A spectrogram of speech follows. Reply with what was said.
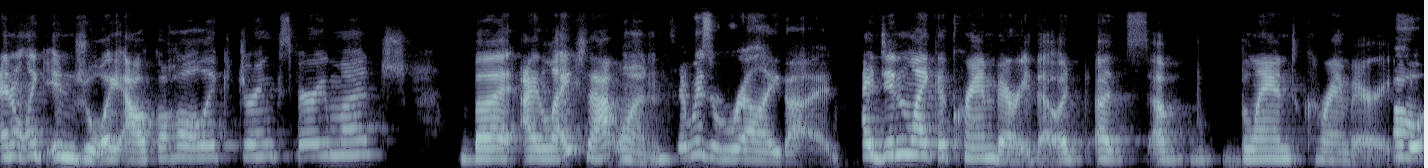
i don't like enjoy alcoholic drinks very much but i liked that one It was really good. i didn't like a cranberry though a a bland cranberry Oh,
